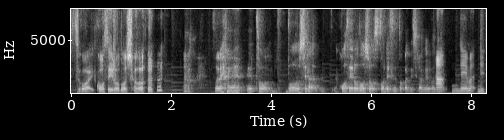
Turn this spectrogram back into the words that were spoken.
すごい。厚生労働省。それ、えっと、どうしら、厚生労働省ストレスとかで調べればあ、で、で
